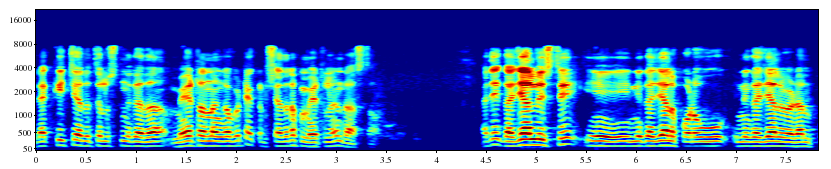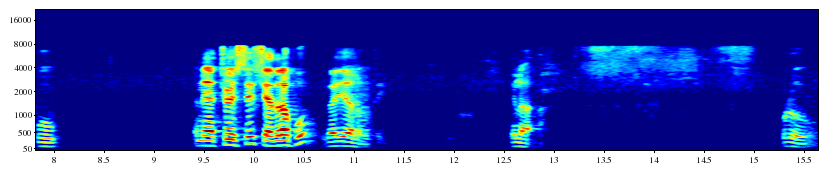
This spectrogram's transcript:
లెక్కిచ్చారో తెలుస్తుంది కదా మీటర్ అన్నాం కాబట్టి అక్కడ చదరపు మీటర్లు అని రాస్తాం. అదే గజాలు ఇస్తే ఈ- ఇన్ని గజాల పొడవు ఇన్ని గజాల వెడల్పు అని హెచ్చవేస్తే చదరపు గజాలు అవుతాయి. ఇలా. ఇప్పుడు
